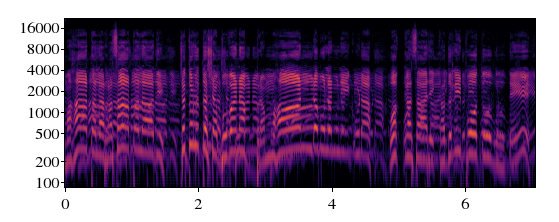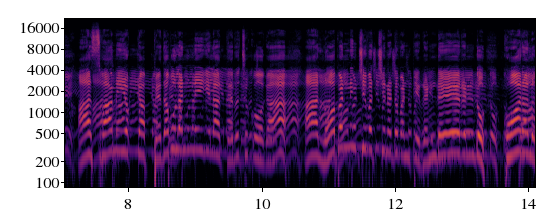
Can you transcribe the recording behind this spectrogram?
మహాతల రసాతలాది చతుర్దశ భువన బ్రహ్మాండములన్నీ కూడా ఒక్కసారి కదిలిపోతూ ఉంటే ఆ స్వామి యొక్క పెదవులన్నీ ఇలా తెరుచుకోగా ఆ లోపం నుంచి వచ్చినటువంటి రెండే రెండు కోరలు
